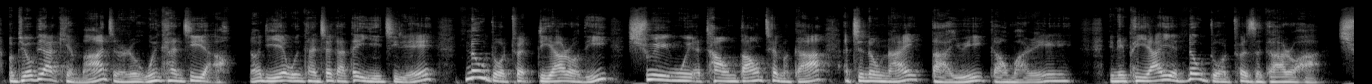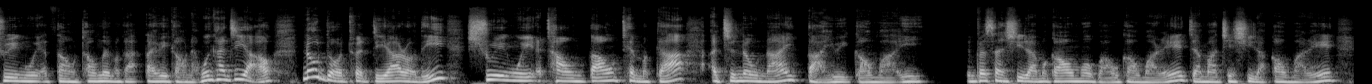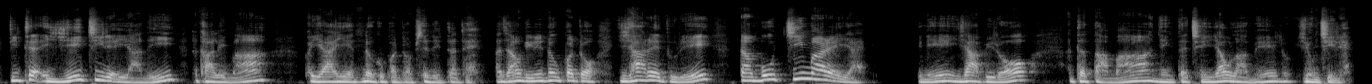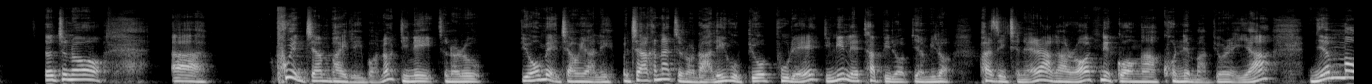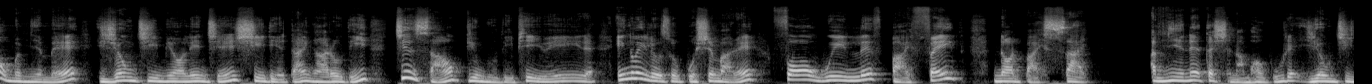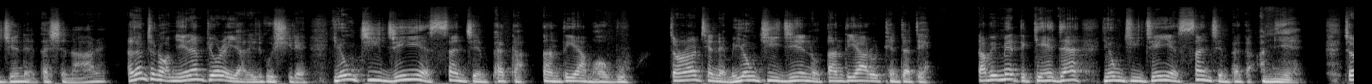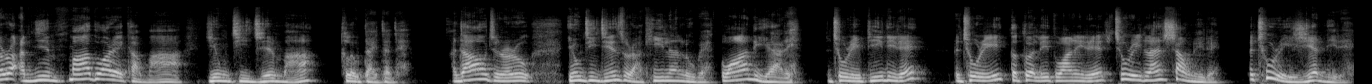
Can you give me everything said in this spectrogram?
မပြောပြခင်မှာကျွန်တော်တို့ဝန်ခံကြည့်ရအောင် နော်ဒီရဲ့ဝန်ခံချက်ကတိတ်အရေးကြီးတယ်နှုတ်တော်ထွက်တရားတော်သည်ရွှေငွေအထောင်တောင်းထက်မကအကျွန်ုပ်၌တာ၍ကောင်းပါတယ်ဒီနေ့ဖခင်ရဲ့နှုတ်တော်ထွက်စကားတော်ဟာရွှေငွေအတောင်ထောင်းတဲ့မကတာ၍ကောင်းတယ်ဝန်ခံကြည့်ရအောင်နှုတ်တော်ထွက်တရားတော်သည်ရွှေငွေအထောင်တောင်းထက်မကအကျွန်ုပ်၌တာ၍ကောင်းပါ၏သင်ပတ်စံရှိတာမကောင်းမဟုတ်ပါဘူးကောင်းပါတယ်။ကျမ်းမာခြင်းရှိတာကောင်းပါတယ်။ဒီထက်အရေးကြီးတဲ့အရာဒီတစ်ခါလေးမှာ ဖခင်ရဲ့နှုတ်ကပတ်တော်ဖြစ်နေတတ်တယ်။အဲကြောင့်ဒီနေ့နှုတ်ပတ်တော်ရတဲ့သူတွေတန်ဖိုးကြီးမားတဲ့အရာဒီနေ့ရပြီးတော့အသက်တာမှာငြိမ်သက်ခြင်းရောက်လာမယ်လို့ယုံကြည်တယ်။ဆိုတော့ကျွန်တော်အာဖွင့်ကျမ်းပိုက်လေးပေါ့နော်ဒီနေ့ကျွန်တော်တို့ ပြောမယ့်အကြောင်းအရာလေးမကြာခဏကျွန်တော်ဒါလေးကိုပြောဖူးတယ်ဒီနေ့လည်းထပ်ပြီးတော့ပြန်ပြီးတော့ဖတ်စေချင်တယ်အဲ့ဒါကတော့နှစ်ကောငါခုနှစ်မှာပြောတဲ့အရာမျက်မှောက်မမြင်ပဲယုံကြည်မျှော်လင့်ခြင်းရှိတဲ့အတိုင်းငါတို့သည်ကျင့်ဆောင်ပြုမှုသည်ဖြစ်၍တဲ့အင်္ဂလိပ်လိုဆိုပိုရှင်းပါတယ် for we live by faith not by sight အမြင်နဲ့သက်ရှင်တာမဟုတ်ဘူးတဲ့ယုံကြည်ခြင်းနဲ့သက်ရှင်တာတဲ့အဲကြောင့်ကျွန်တော်အမြဲတမ်းပြောတဲ့အရာလေးတခုရှိတယ်ယုံကြည်ခြင်းရဲ့စန့်ကျင်ဘက်ကတန်တရားမဟုတ်ဘူး ကျွန်တော်တို့ထင်တယ်မယုံကြည်ခြင်းတို့တန်တရားတို့ထင်တတ်တယ်ဒါပေမဲ့တကယ်တမ်းယုံကြည်ခြင်းရဲ့စန့်ကျင်ဘက်ကအမြင်ကျွန်တော်တို့အမြင်မှားသွားတဲ့အခါမှာယုံကြည်ခြင်းမှာခလုတ်တိုက်တတ်တယ်အကြောင်းကျွန်တော်တို့ယုံကြည်ခြင်းဆိုတာခီးလန်းလိုပဲသွားနေရတယ်တချို့တွေပြေးနေတယ်တချို့တွေတွတ်တွတ်လေးသွားနေတယ်တချို့တွေလမ်းလျှောက်နေတယ်တချို့တွေရက်နေတယ်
